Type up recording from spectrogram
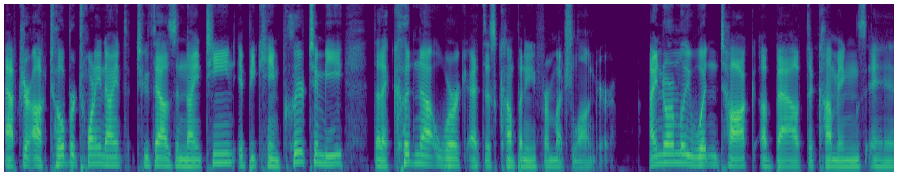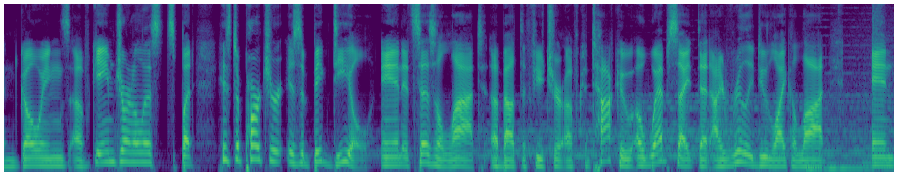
After October 29th, 2019, it became clear to me that I could not work at this company for much longer. I normally wouldn't talk about the comings and goings of game journalists, but his departure is a big deal, and it says a lot about the future of Kotaku, a website that I really do like a lot. And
